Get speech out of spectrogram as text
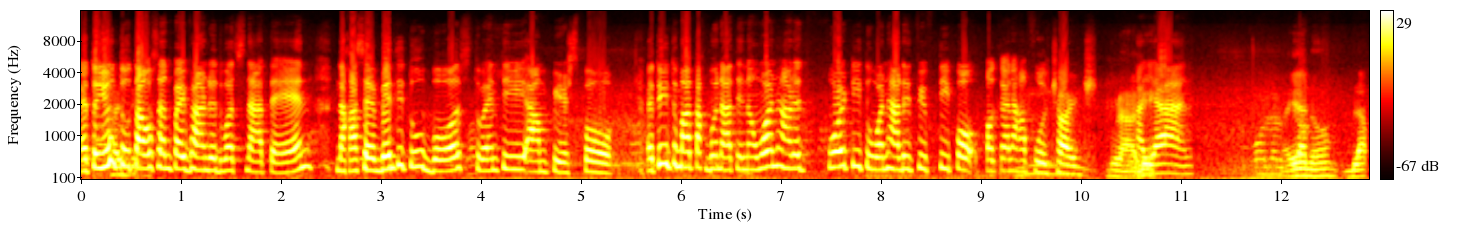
Ito yung 2,500 watts natin. Naka 72 volts, 20 amperes po. Ito yung tumatakbo natin ng 140 to 150 po pagka naka full charge. Grabe. Ayan. Ayan, no? Black.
